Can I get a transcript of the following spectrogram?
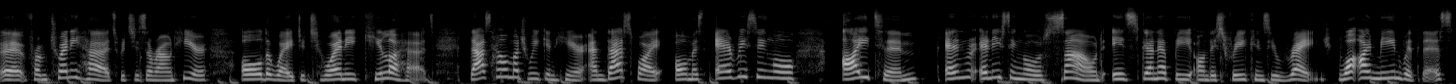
uh, from 20 hertz, which is around here, all the way to 20 kilohertz. That's how much we can hear, and that's why almost every single item any single sound is gonna be on this frequency range. What I mean with this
